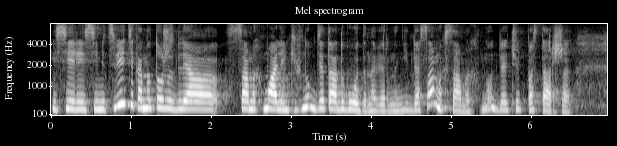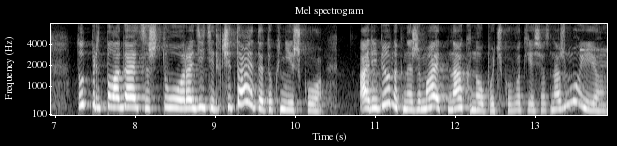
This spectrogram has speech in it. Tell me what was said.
из серии «Семицветик», она тоже для самых маленьких, ну где-то от года, наверное, не для самых-самых, но для чуть постарше. Тут предполагается, что родитель читает эту книжку, а ребенок нажимает на кнопочку. Вот я сейчас нажму ее.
